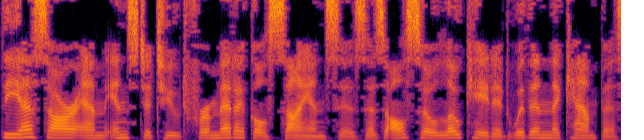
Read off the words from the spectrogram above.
The SRM Institute for Medical Sciences is also located within the campus.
